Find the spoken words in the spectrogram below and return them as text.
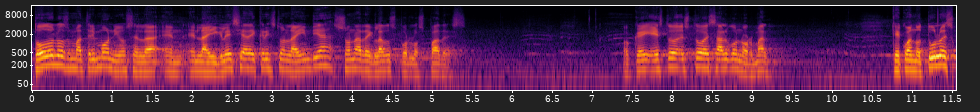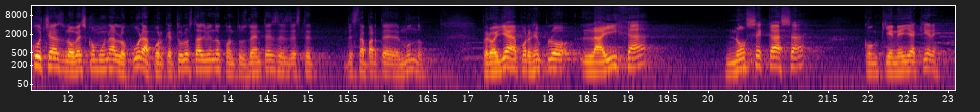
todos los matrimonios en la, en, en la iglesia de Cristo en la India son arreglados por los padres. ¿Ok? Esto, esto es algo normal. Que cuando tú lo escuchas lo ves como una locura, porque tú lo estás viendo con tus lentes desde este, de esta parte del mundo. Pero allá, por ejemplo, la hija no se casa con quien ella quiere.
